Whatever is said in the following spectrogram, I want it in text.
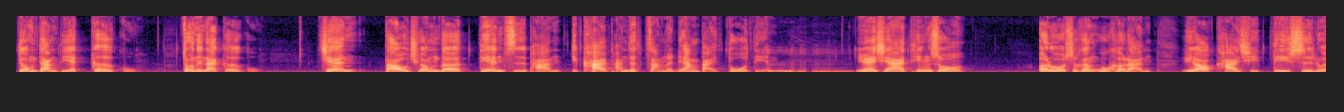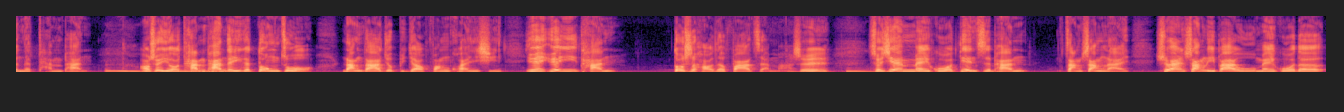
重点在个股，重点在个股。今天道琼的电子盘一开盘就涨了两百多点，因为现在听说俄罗斯跟乌克兰又要开启第四轮的谈判，啊，所以有谈判的一个动作，让大家就比较放宽心，因为愿意谈。都是好的发展嘛，是不是？首先，美国电子盘涨上来，虽然上礼拜五美国的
